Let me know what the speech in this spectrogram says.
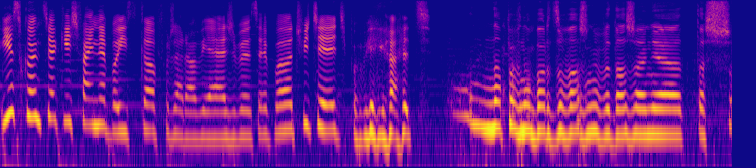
Jest w końcu jakieś fajne boisko w Pożarowie, żeby sobie poćwiczyć, pobiegać. Na pewno bardzo ważne wydarzenie, też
